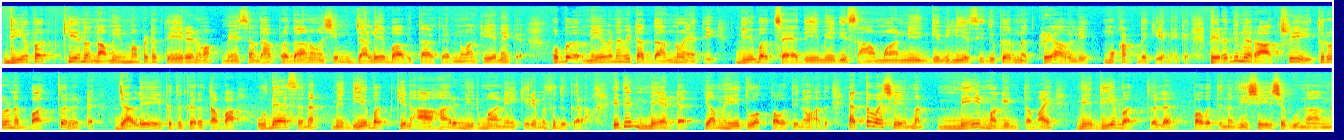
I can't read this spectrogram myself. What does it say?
දියපත් කියන නමින්ම අපට තේරෙනවා මේ සඳහා ප්‍රධාන වශයෙන් ජලය භාවිතා කරනවා කියන එක. ඔබ මේ වන විට දන්නවා ඇති දියපත් සෑදීමේදී සාමාන්‍යයෙන් ගෙවිලිය සිදු කරන ක්‍රියාවලිය මොකක්ද කියන එක. පෙර දින රාත්‍රියේ ඉතුරු වන බත්වලට ජලය එකතු කර තබා උදෑසන මේ දියපත් කියන ආහාර නිර්මාණය කිරීම සිදු කරා. ඉතින් මෙයට යම් හේතුවක් පවතිනවාද? ඇත්ත වශයෙන්ම මේ මගින් තමයි මේ දියපත්වල පවතින විශේෂ ගුණාංග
